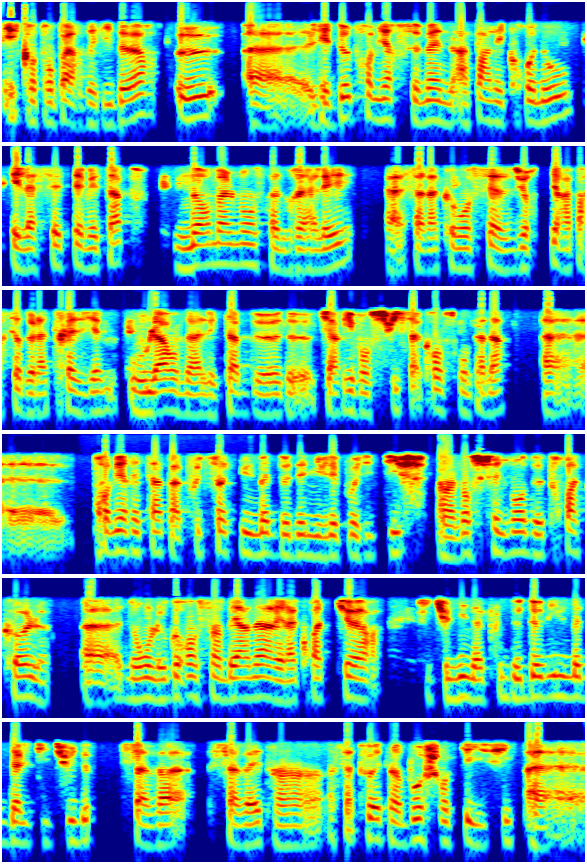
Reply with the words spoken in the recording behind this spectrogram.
Et quand on parle des leaders, eux, euh, les deux premières semaines, à part les chronos et la septième étape, normalement ça devrait aller. Euh, ça va commencer à se durcir à partir de la treizième, où là on a l'étape qui arrive en Suisse à Crans Montana. Euh, première étape à plus de 5000 mètres de dénivelé positif, un enchaînement de trois cols euh, dont le Grand Saint-Bernard et la Croix de Cœur, qui culminent à plus de 2000 mètres d'altitude. Ça va, ça va être un, ça peut être un beau chantier ici. Euh,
